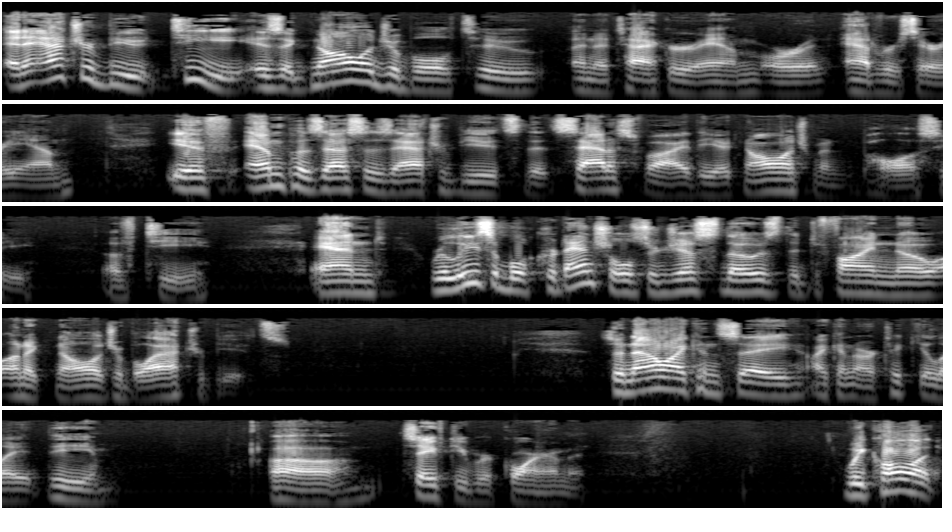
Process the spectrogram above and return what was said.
an attribute T is acknowledgeable to an attacker M or an adversary M if M possesses attributes that satisfy the acknowledgement policy of T. And releasable credentials are just those that define no unacknowledgeable attributes. So now I can say, I can articulate the uh, safety requirement. We call it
